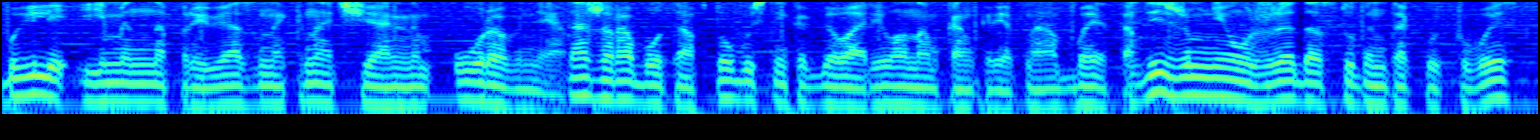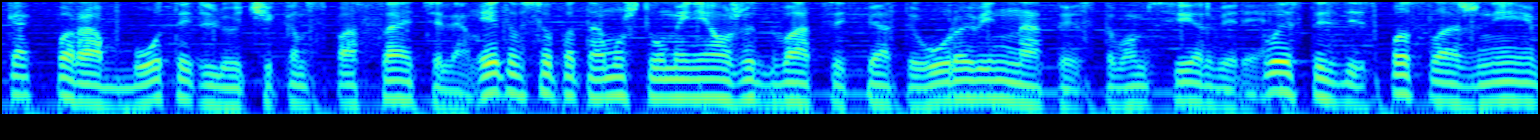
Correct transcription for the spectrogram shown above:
были именно привязаны к начальным уровням. Даже работа автобусника говорила нам конкретно об этом. Здесь же мне уже доступен такой квест, как поработать летчиком-спасателем. Это все потому, что у меня уже 25 уровень на тестовом сервере. Квесты здесь посложнее,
